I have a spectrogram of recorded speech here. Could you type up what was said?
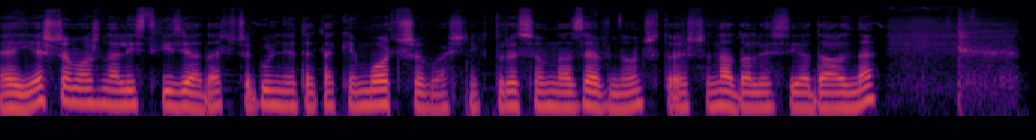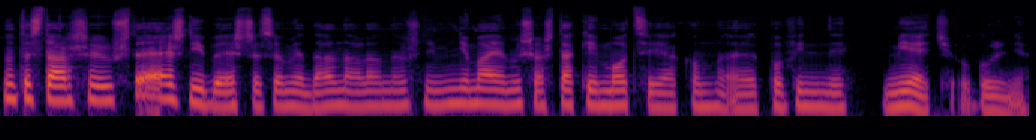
E, Jeszcze można listki zjadać, szczególnie te takie młodsze właśnie, które są na zewnątrz, to jeszcze nadal jest jadalne. No te starsze już też niby jeszcze są jadalne, ale one już nie, mają już aż takiej mocy, jaką e, powinny mieć ogólnie.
